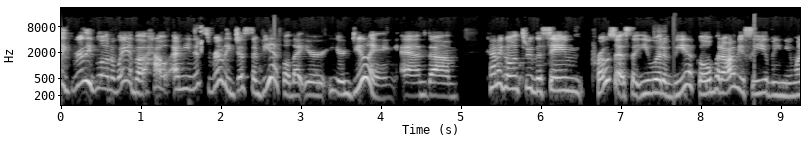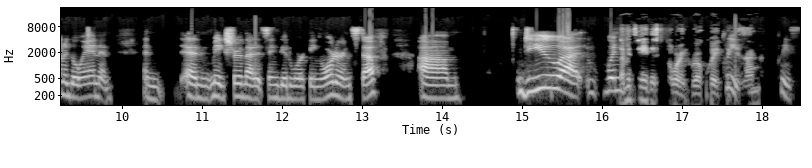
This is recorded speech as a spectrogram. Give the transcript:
like really blown away about how I mean it's really just a vehicle that you're you're doing and um kind of going through the same process that you would a vehicle, but obviously I mean you want to go in and and and make sure that it's in good working order and stuff. Um do you uh when Let me tell you this story real quick because please I, please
